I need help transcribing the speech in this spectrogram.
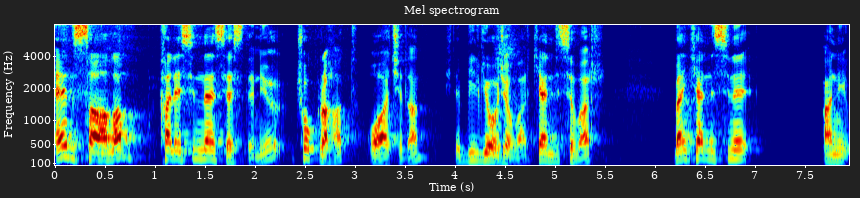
en sağlam kalesinden sesleniyor. Çok rahat o açıdan. İşte Bilge Hoca var, kendisi var. Ben kendisini hani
